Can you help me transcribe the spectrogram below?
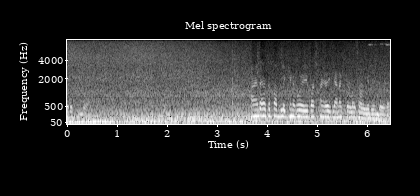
എടുക്കില്ല അതിന്റെ അകത്ത് പബ്ലിക്കിന് പോയി ഭക്ഷണം കഴിക്കാനൊക്കെ ഉള്ള സൗകര്യമുണ്ട് ഇവിടെ.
